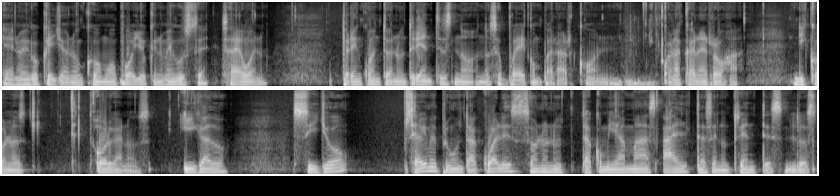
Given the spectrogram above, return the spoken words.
Eh, no digo que yo no como pollo, que no me guste, sabe bueno. Pero en cuanto a nutrientes, no, no se puede comparar con, con la carne roja, ni con los órganos, hígado. Si yo si alguien me pregunta cuáles son la comida más altas en nutrientes, los,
